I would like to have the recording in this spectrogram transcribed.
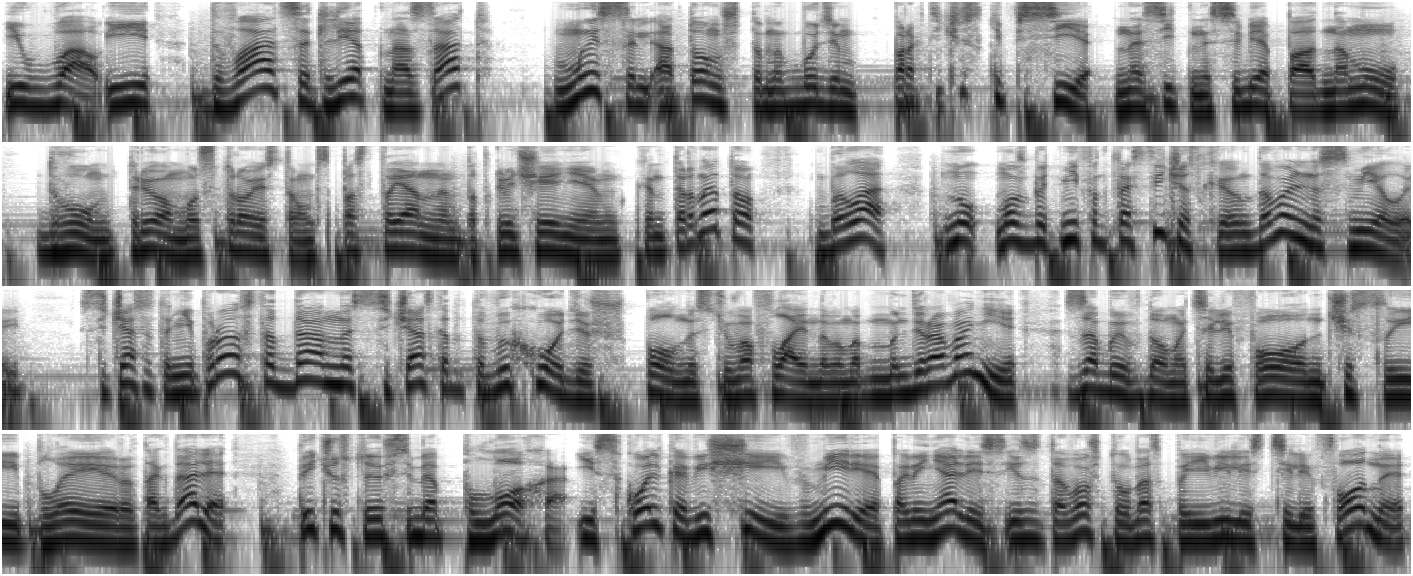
и вау. И 20 лет назад мысль о том, что мы будем практически все носить на себе по одному, двум, трем устройствам с постоянным подключением к интернету, была, ну, может быть, не фантастической, но довольно смелой. Сейчас это не просто данность, сейчас, когда ты выходишь полностью в офлайновом обмундировании, забыв дома телефон, часы, плеер и так далее, ты чувствуешь себя плохо. И сколько вещей в мире поменялись из-за того, что у нас появились телефоны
